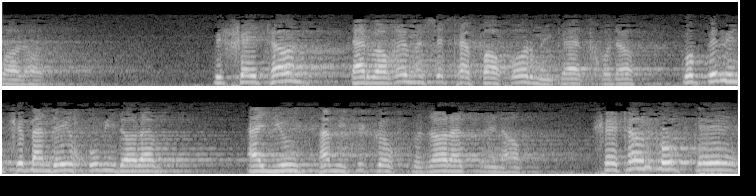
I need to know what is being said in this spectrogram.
بالاست. به شیطان در واقع مثل تفاخر می‌کرد خدا. گفت ببین چه بنده خوبی دارم. ایوب همیشه گذار است اینا. شیطان گفت که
